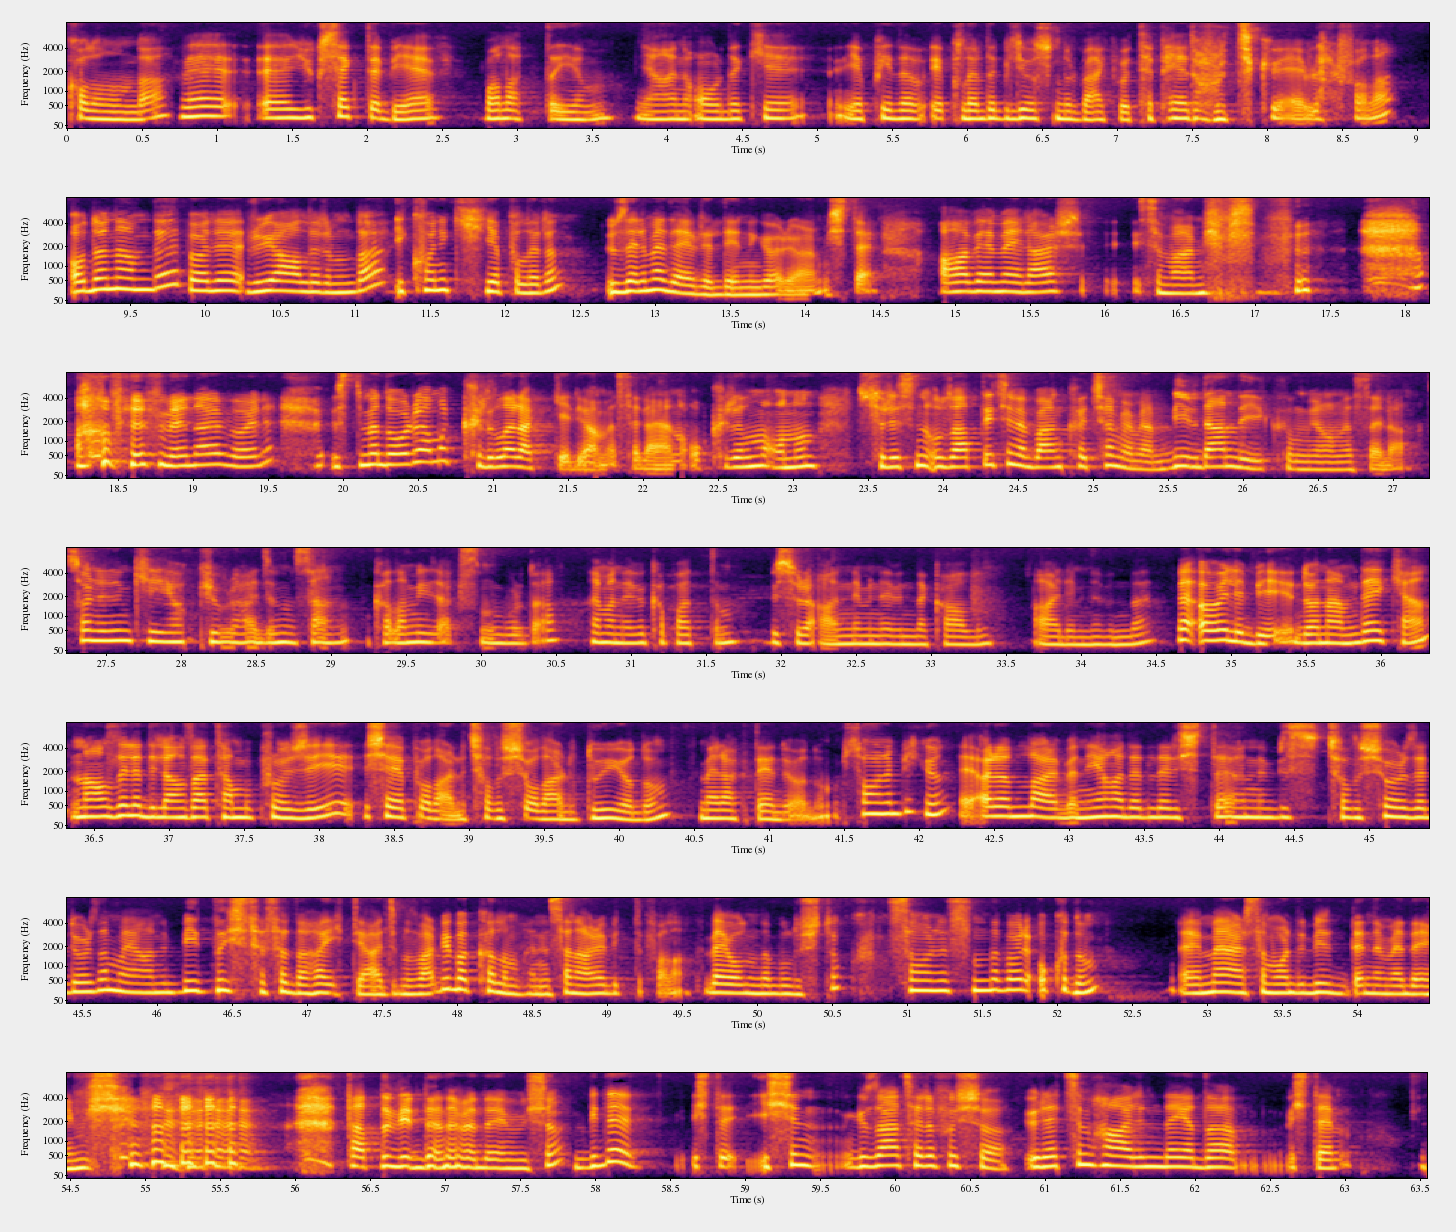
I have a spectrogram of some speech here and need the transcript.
kolonunda ve e, yüksek de bir ev. Balat'tayım. Yani oradaki yapıyı da, yapıları da biliyorsundur belki böyle tepeye doğru çıkıyor evler falan. O dönemde böyle rüyalarımda ikonik yapıların üzerime devrildiğini görüyorum. İşte AVM'ler isim vermeyeyim şimdi. AVM'ler böyle üstüme doğru ama kırılarak geliyor mesela. Yani o kırılma onun süresini uzattığı için ve ben kaçamıyorum. Yani birden de yıkılmıyor mesela. Sonra dedim ki yok Kübra'cığım sen kalamayacaksın burada. Hemen evi kapattım. Bir süre annemin evinde kaldım. Ailemin evinde. Ve öyle bir dönemdeyken Nazlı ile Dilan zaten bu projeyi şey yapıyorlardı, çalışıyorlardı, duyuyordum. Merak da ediyordum. Sonra bir gün e, aradılar beni. Ya dediler işte hani biz çalışıyoruz ediyoruz ama yani bir dış sese daha ihtiyacımız var. Bir bakalım hani senaryo bitti falan. Beyoğlu'nda buluştuk. Sonrasında böyle okudum. E, meğersem orada bir denemedeymiş. Tatlı bir denemedeymişim. Bir de işte işin güzel tarafı şu. Üretim halinde ya da işte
